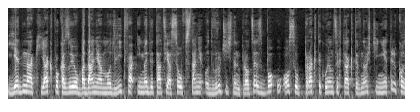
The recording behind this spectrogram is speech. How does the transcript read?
Jednak, jak pokazują badania, modlitwa i medytacja są w stanie odwrócić ten proces, bo u osób praktykujących te aktywności nie tylko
